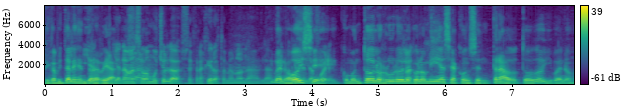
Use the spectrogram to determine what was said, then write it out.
de capitales Y, entre han- reales. y han avanzado Claro. mucho los extranjeros también, ¿no? Las bueno, hoy se, como en todos los rubros de la economía se ha concentrado todo y bueno,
